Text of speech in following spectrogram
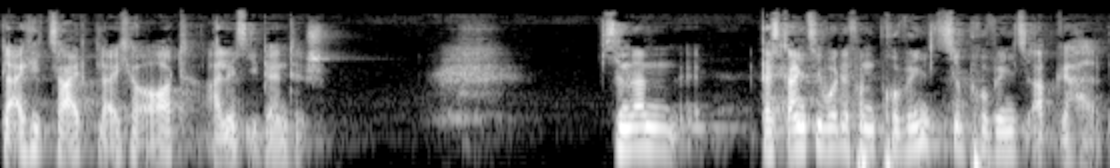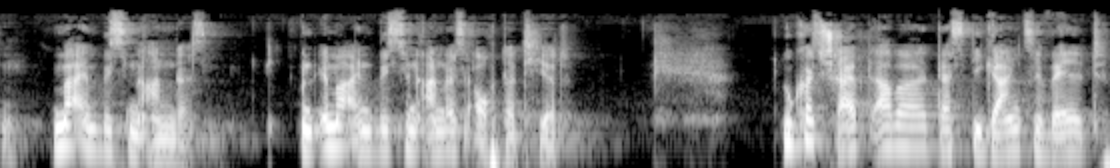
gleiche Zeit, gleicher Ort, alles identisch. Sondern das Ganze wurde von Provinz zu Provinz abgehalten. Immer ein bisschen anders. Und immer ein bisschen anders auch datiert. Lukas schreibt aber, dass die ganze Welt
